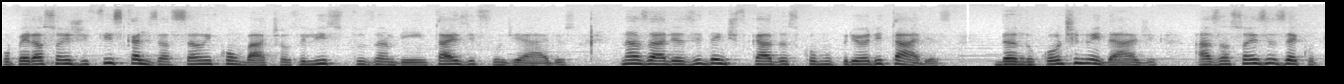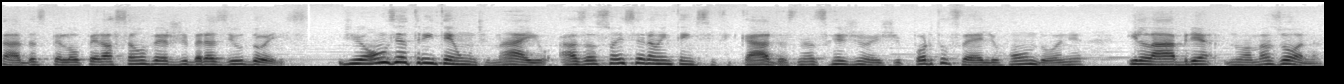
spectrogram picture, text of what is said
operações de fiscalização e combate aos ilícitos ambientais e fundiários nas áreas identificadas como prioritárias, dando continuidade as ações executadas pela Operação Verde Brasil 2. De 11 a 31 de maio, as ações serão intensificadas nas regiões de Porto Velho, Rondônia e Lábrea, no Amazonas.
